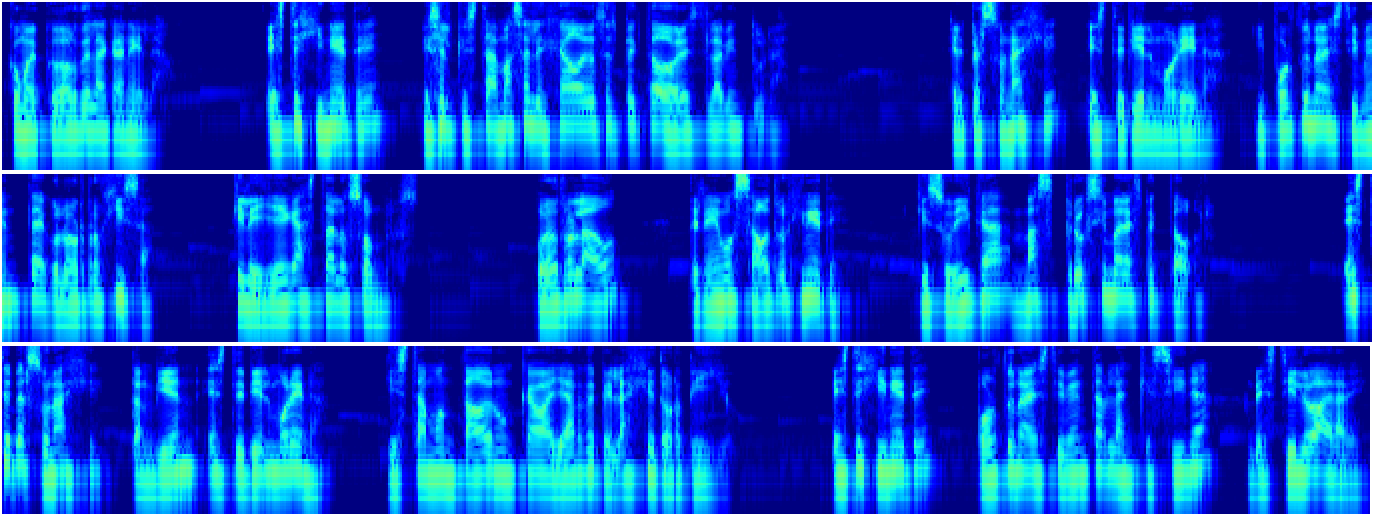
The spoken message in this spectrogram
como el color de la canela. Este jinete es el que está más alejado de los espectadores de la pintura. El personaje es de piel morena y porta una vestimenta de color rojiza que le llega hasta los hombros. Por otro lado, tenemos a otro jinete, que se ubica más próximo al espectador. Este personaje también es de piel morena y está montado en un caballar de pelaje tordillo. Este jinete porta una vestimenta blanquecina de estilo árabe,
